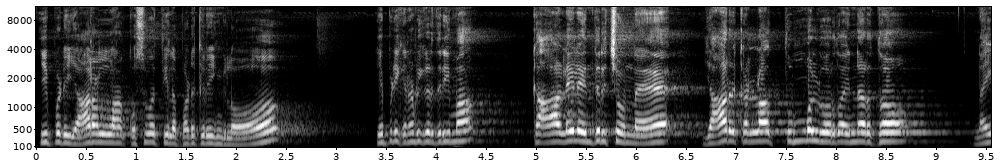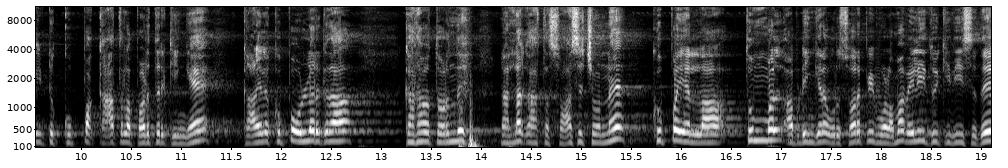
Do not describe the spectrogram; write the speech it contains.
இப்படி யாரெல்லாம் கொசுவத்தியில் படுக்கிறீங்களோ எப்படி கண்டுபிடிக்கிறது தெரியுமா? காலையில் எந்திரிச்சோன்னே உடனே யாருக்கெல்லாம் தும்மல் வருதோ என்ன அர்த்தம்? நைட்டு குப்பை காற்றுல படுத்திருக்கீங்க. காலையில் குப்பை உள்ளே இருக்குதா? கதவை திறந்து நல்ல காற்றை சுவாசிச்ச உடனே குப்பையெல்லாம் தும்மல் அப்படிங்கிற ஒரு சுரப்பி மூலமாக வெளியே தூக்கி வீசுது.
